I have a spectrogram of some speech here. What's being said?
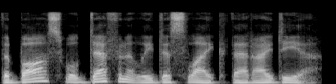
The boss will definitely dislike that idea.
